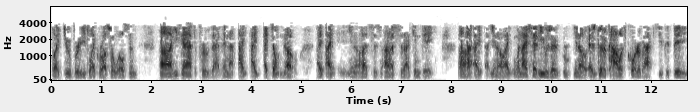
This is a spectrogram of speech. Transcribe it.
like Drew Brees, like Russell Wilson. Uh, he's going to have to prove that, and I I, I don't know. I, I, you know, that's as honest as I can be. Uh, I, you know, I, when I said he was a, you know, as good a college quarterback as you could be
